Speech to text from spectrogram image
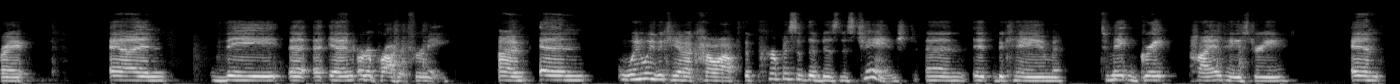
right? And the and earn a profit for me. Um, and when we became a co-op, the purpose of the business changed, and it became to make great pie and pastry and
